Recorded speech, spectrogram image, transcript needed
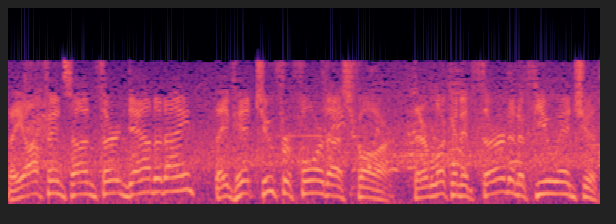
The offense on third down tonight, they've hit two for four thus far. They're looking at third and a few inches.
